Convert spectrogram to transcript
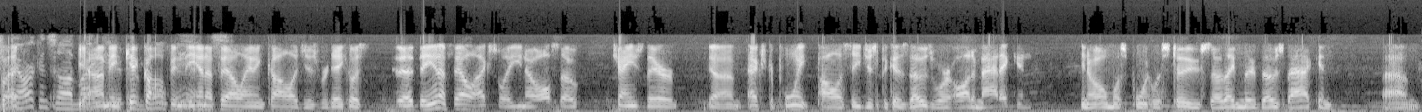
But Arkansas, yeah, I mean, kickoff in the NFL and in college is ridiculous. The, the NFL actually, you know, also changed their um, extra point policy just because those were automatic and you know almost pointless too. So they moved those back, and um,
